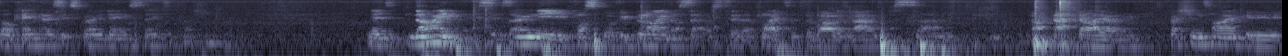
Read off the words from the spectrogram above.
volcanoes exploding, state depression. Denying this is only possible if we blind ourselves to the plight of the world around us. Um, like that guy on Question Time who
